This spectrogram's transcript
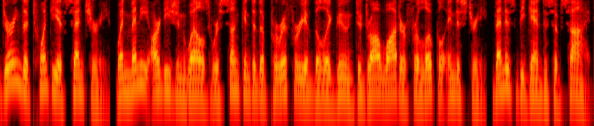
During the 20th century, when many artesian wells were sunk into the periphery of the lagoon to draw water for local industry, Venice began to subside.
